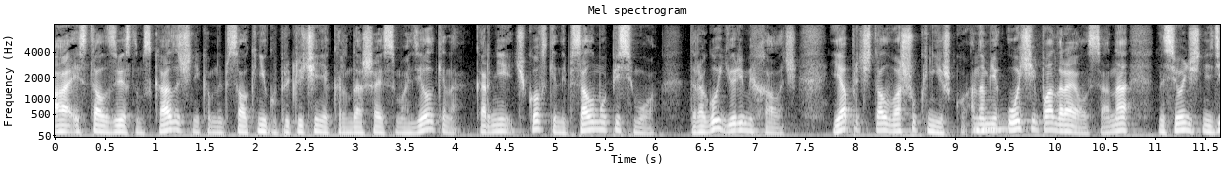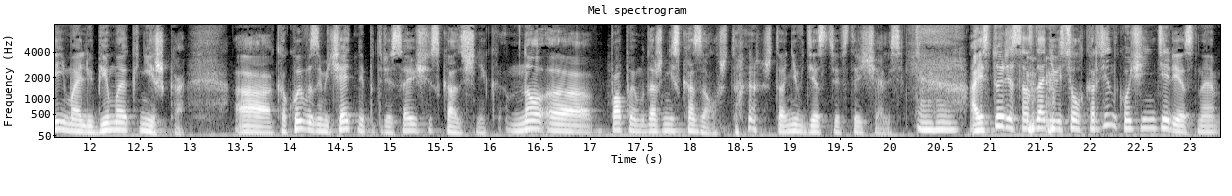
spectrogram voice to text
а, и стал известным сказочником, написал книгу «Приключения карандаша и самоделкина», Корней Чуковский написал ему письмо. «Дорогой Юрий Михайлович, я прочитал вашу книжку. Она мне очень понравилась. Она на сегодняшний день моя любимая книжка. А, какой вы замечательный, потрясающий сказочник». Но э, папа ему даже не сказал, что, что они в детстве встречались. А история создания веселых картинок очень интересная.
